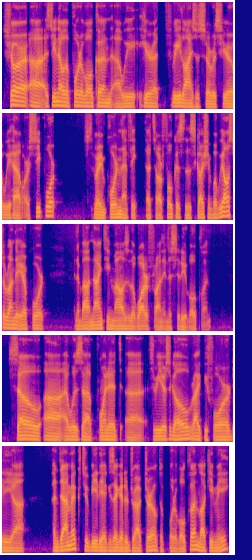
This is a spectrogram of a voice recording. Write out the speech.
Sure. Uh, as you know, the Port of Oakland, uh, we here at three lines of service here. We have our seaport, is very important. I think that's our focus of discussion. But we also run the airport and about 19 miles of the waterfront in the city of Oakland. So uh, I was appointed uh, three years ago, right before the uh, pandemic to be the executive director of the Port of Oakland. Lucky me.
